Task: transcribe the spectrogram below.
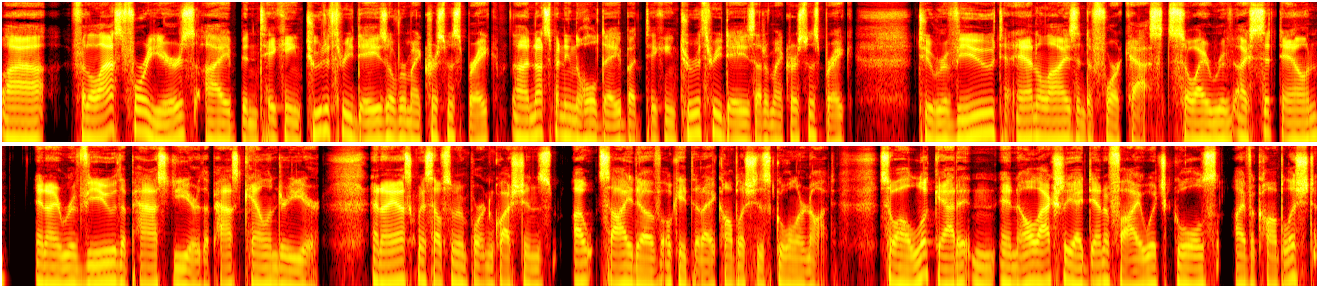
Uh, for the last four years, I've been taking two to three days over my Christmas break, uh, not spending the whole day, but taking two or three days out of my Christmas break to review, to analyze, and to forecast. So I, re- I sit down and I review the past year, the past calendar year, and I ask myself some important questions outside of, okay, did I accomplish this goal or not? So I'll look at it and, and I'll actually identify which goals I've accomplished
